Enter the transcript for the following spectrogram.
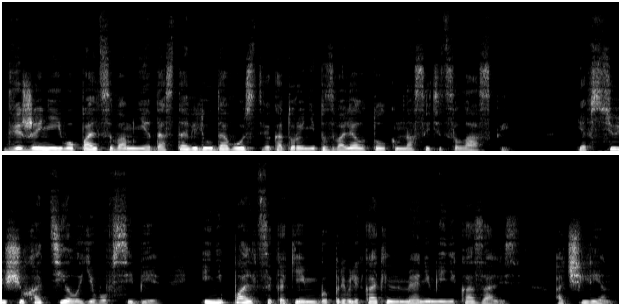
Движения его пальца во мне доставили удовольствие, которое не позволяло толком насытиться лаской. Я все еще хотела его в себе, и не пальцы, какими бы привлекательными они мне не казались, а член.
